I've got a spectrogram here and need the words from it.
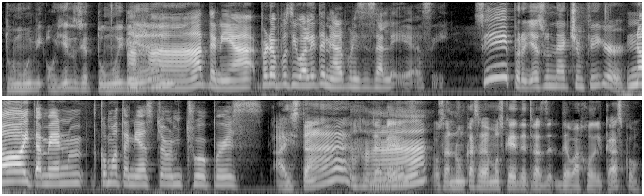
Tú muy bien. Oye, Lucía, tú muy bien. Ajá, tenía. Pero pues igual y tenía a la princesa Leia, sí. Sí, pero ya es un action figure. No, y también como tenía Stormtroopers. Ahí está. Ajá. ¿Ya ves? O sea, nunca sabemos qué hay detrás, de- debajo del casco.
